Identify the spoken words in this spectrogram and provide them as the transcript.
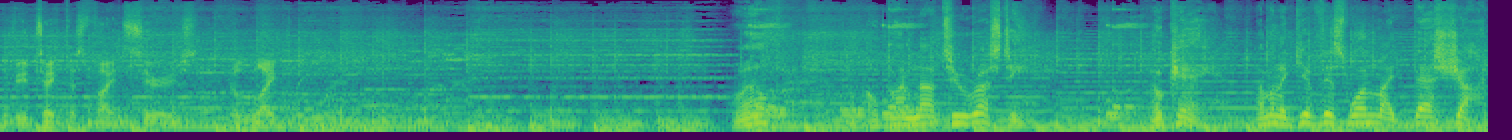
If you take this fight seriously, you'll likely win. Well, hope I'm not too rusty. Okay, I'm gonna give this one my best shot.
